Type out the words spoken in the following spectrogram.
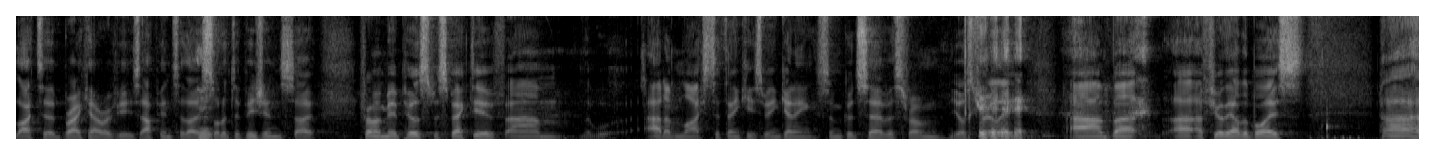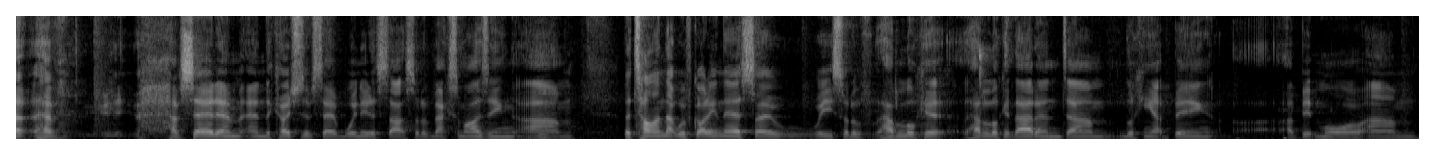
like to break our reviews up into those sort of divisions. So from a midfields perspective, um, Adam likes to think he's been getting some good service from yours truly, uh, but uh, a few of the other boys uh, have have said, and, and the coaches have said, we need to start sort of maximising um, the talent that we've got in there. So we sort of had a look at had a look at that and um, looking at being a bit more. Um,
